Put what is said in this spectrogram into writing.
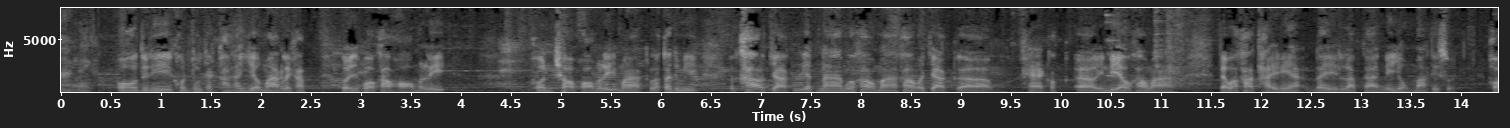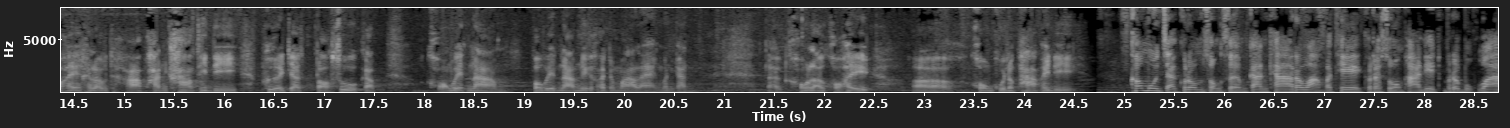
ากเลยค่ะโอ้เดี๋ยวนี้คนรู้จักข้าวไทยเยอะมากเลยครับ โดยเฉพาะข้าวหอมมะลิ คนชอบหอมมะลิมาก แล้วก็จะมีข้าวจากเวียดนามก็เข้ามาข้าวมาจากเอ่อแขกก็เอ่ออินเดียก็เข้ามา แต่ว่าข้าวไทยเนี่ยได้รับการนิยมมากที่สุด ขอให้เราหาพันธุ์ข้าวที่ดี เพื่อจะต่อสู้กับของเวียดนาม เพราะเวียดนามนี่ก็จะมาแรงเหมือนกัน แต่ของเราขอให้คงคุณภาพให้ดี ข้อมูลจากกรมส่งเสริมการค้าระหว่างประเทศกระทรวงพาณิชย์ระบุว่า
